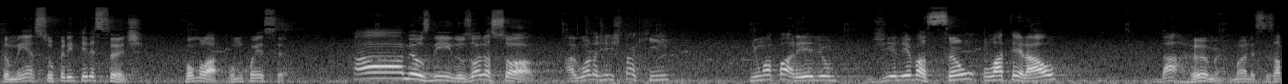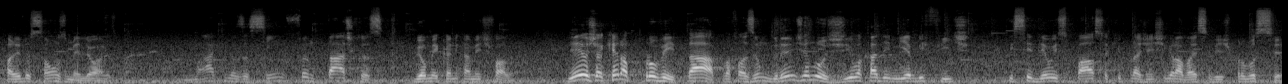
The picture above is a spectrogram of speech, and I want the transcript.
também é super interessante. Vamos lá, vamos conhecer. Ah, meus lindos, olha só. Agora a gente está aqui em um aparelho de elevação lateral da Hammer. Mano, esses aparelhos são os melhores, mano. Máquinas assim fantásticas, biomecanicamente falando. E aí eu já quero aproveitar para fazer um grande elogio à Academia Bifit, que cedeu espaço aqui para a gente gravar esse vídeo para você.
